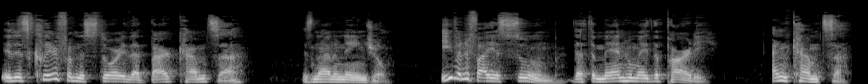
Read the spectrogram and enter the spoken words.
it is clear from the story that Bar Kamsa is not an angel. Even if I assume that the man who made the party, and Kamsa,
